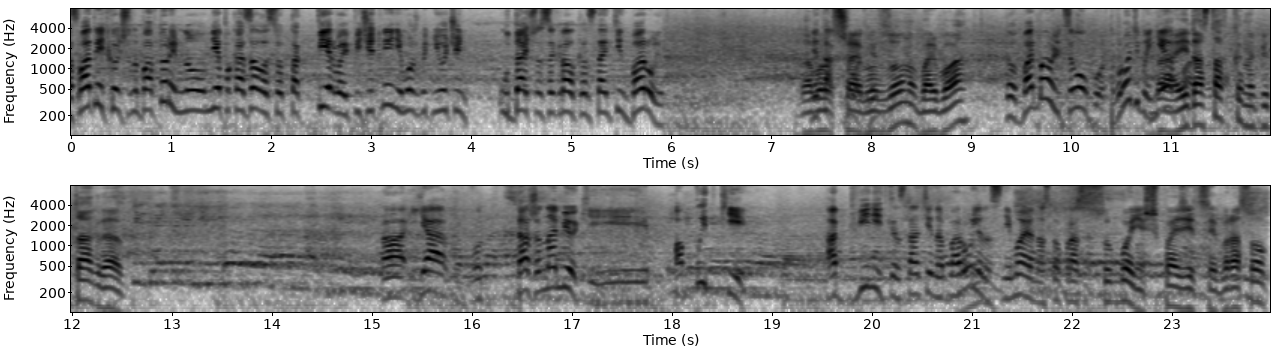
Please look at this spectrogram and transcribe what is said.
Посмотреть хочется на повторе, но мне показалось вот так первое впечатление. Может быть, не очень удачно сыграл Константин Барулин. Заброс Итак, шайбу в зону, борьба. Да, борьба у лицевого борта. Вроде бы не Да, опасно, и доставка на пятак, да. А, я вот даже намеки и попытки обвинить Константина Барулина снимаю на 100%. С убойнейшей позиции бросок.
